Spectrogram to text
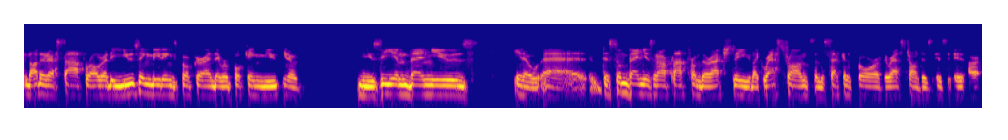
a lot of their staff were already using meetings booker, and they were booking mu- you know museum venues. You know, uh, there's some venues in our platform that are actually like restaurants, and the second floor of the restaurant is is, is are,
